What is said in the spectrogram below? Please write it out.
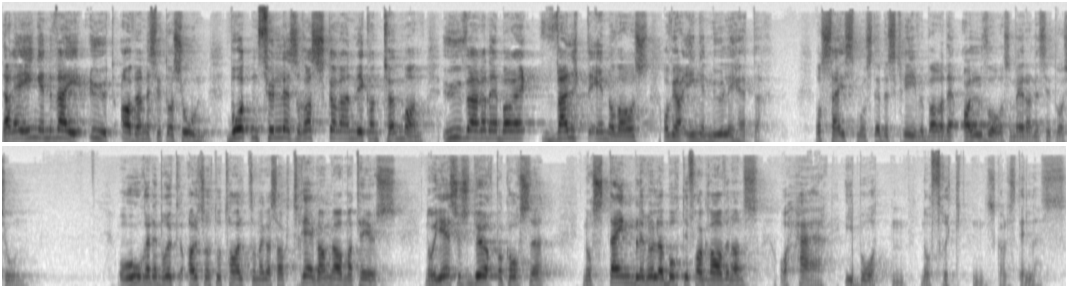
Der er ingen vei ut av denne situasjonen. Båten fylles raskere enn vi kan tømme den. Uværet det bare velter innover oss, og vi har ingen muligheter. Og Seismos det beskriver bare det alvoret som er i denne situasjonen. Og Ordet er brukt altså totalt som jeg har sagt, tre ganger av Matteus. Når Jesus dør på korset, når steinen blir rullet bort fra graven hans, og her i båten når frykten skal stilles.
